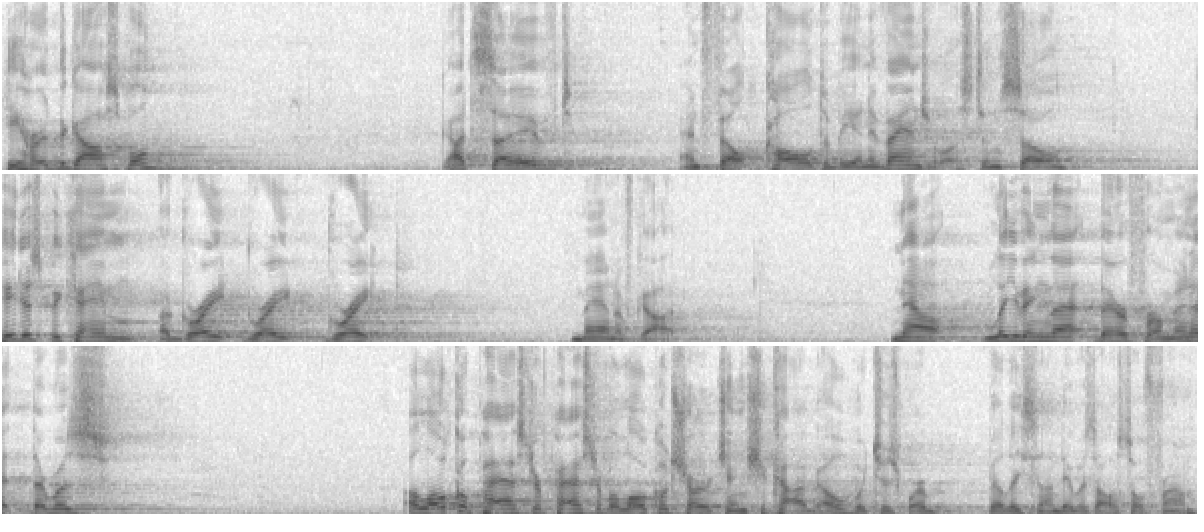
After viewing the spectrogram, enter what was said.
he heard the gospel, got saved, and felt called to be an evangelist. And so he just became a great, great, great man of God. Now, leaving that there for a minute, there was a local pastor, pastor of a local church in Chicago, which is where Billy Sunday was also from.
